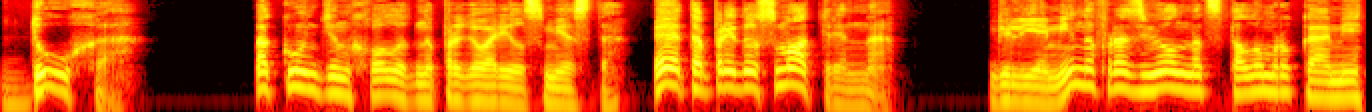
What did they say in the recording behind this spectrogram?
духа. Акундин холодно проговорил с места. «Это предусмотрено!» Вильяминов развел над столом руками.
